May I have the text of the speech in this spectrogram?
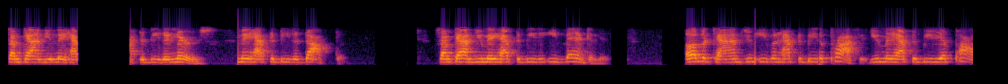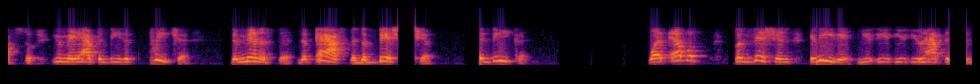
Sometimes you may have to be the nurse. You may have to be the doctor. Sometimes you may have to be the evangelist. Other times you even have to be the prophet. You may have to be the apostle. You may have to be the preacher, the minister, the pastor, the bishop, the deacon. Whatever position is needed, you, you, you have to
